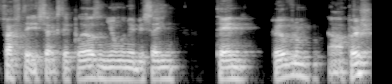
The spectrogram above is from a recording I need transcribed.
50 to 60 players and you only maybe sign 10, 12 of them at a push.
